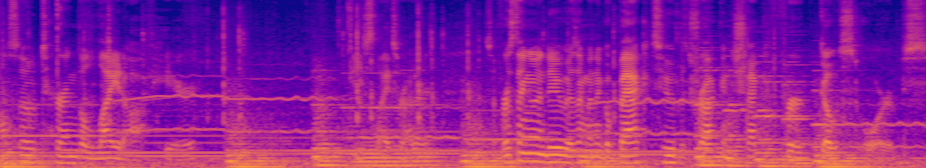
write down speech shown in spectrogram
Also turn the light off. Lights, rather. So first thing I'm to do is I'm to go back to the truck and check for ghost orbs.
